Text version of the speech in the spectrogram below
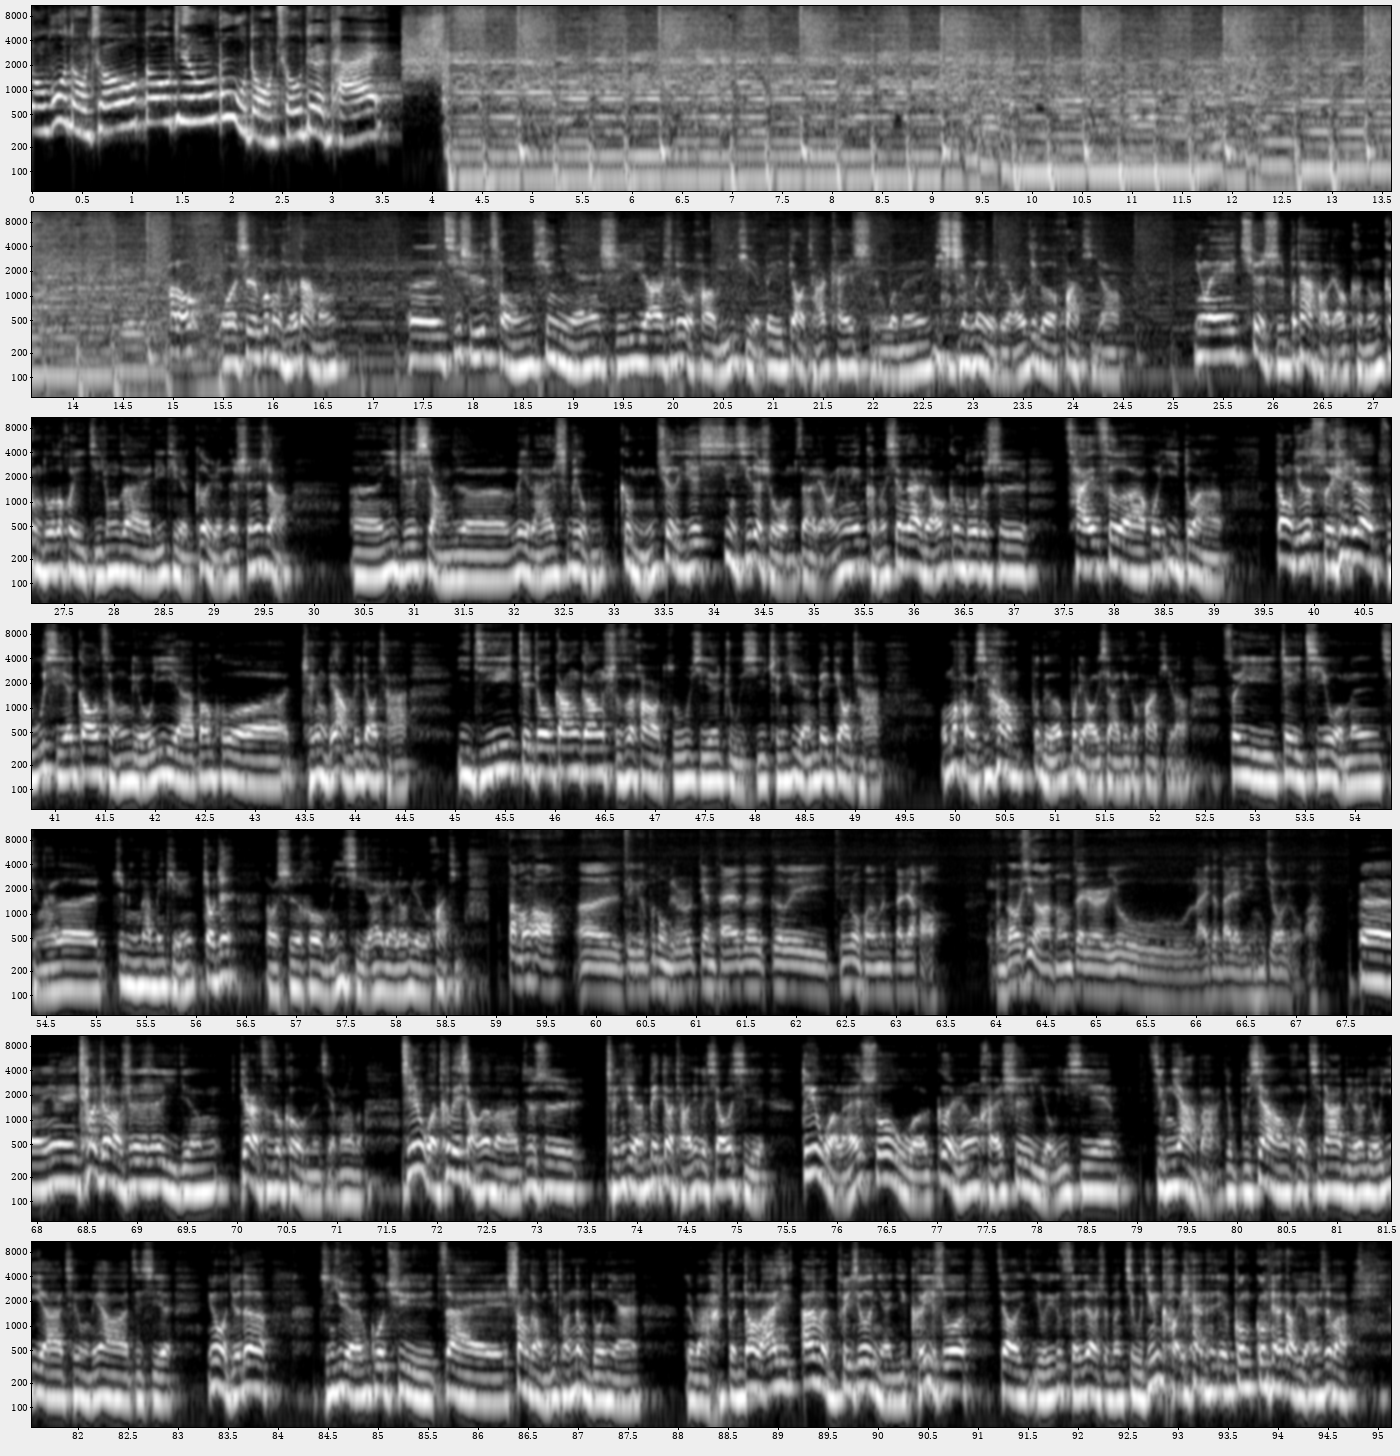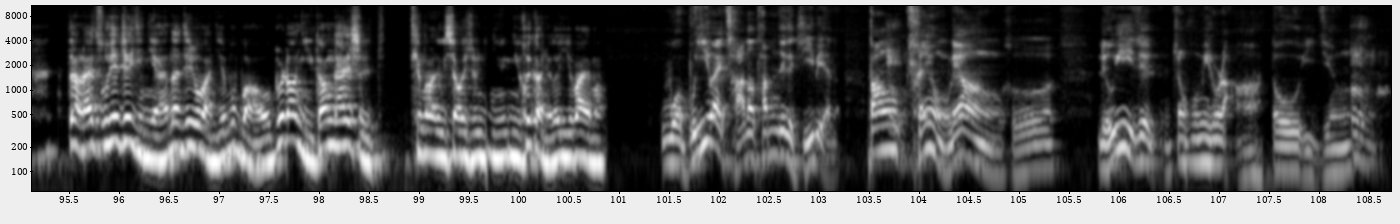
懂不懂球都听不懂球电台。Hello，我是不懂球大萌。嗯，其实从去年十一月二十六号李铁被调查开始，我们一直没有聊这个话题啊，因为确实不太好聊，可能更多的会集中在李铁个人的身上。嗯，一直想着未来是不是有更明确的一些信息的时候，我们再聊，因为可能现在聊更多的是猜测啊或臆断啊。但我觉得随着足协高层刘毅啊，包括陈永亮被调查。以及这周刚刚十四号，足协主席陈旭员被调查，我们好像不得不聊一下这个话题了。所以这一期我们请来了知名的媒体人赵震老师和我们一起来聊聊这个话题。大萌好，呃，这个不懂球电台的各位听众朋友们，大家好，很高兴啊，能在这儿又来跟大家进行交流啊。呃，因为赵哲老师是已经第二次做客我们的节目了嘛。其实我特别想问问啊，就是。程序员被调查这个消息，对于我来说，我个人还是有一些惊讶吧，就不像或其他，比如说刘毅啊、陈永亮啊这些，因为我觉得程序员过去在上港集团那么多年，对吧？本到了安安稳退休的年纪，可以说叫有一个词叫什么“久经考验的这个共共产党员”是吧？但来足协这几年呢，这个晚节不保，我不知道你刚开始听到这个消息时，你你会感觉到意外吗？我不意外查到他们这个级别的。当陈永亮和刘毅这正副秘书长啊都已经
